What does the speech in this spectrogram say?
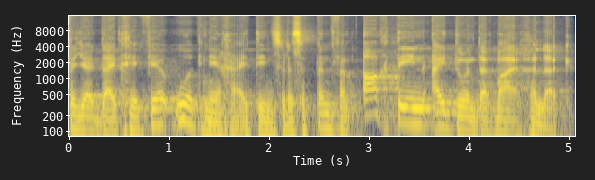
vir jou date gee ek vir jou ook 9 uit 10. So dis 'n punt van 18 uit 20 baie geluk.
